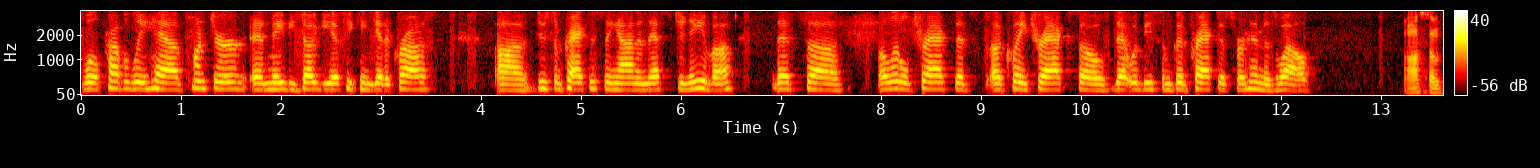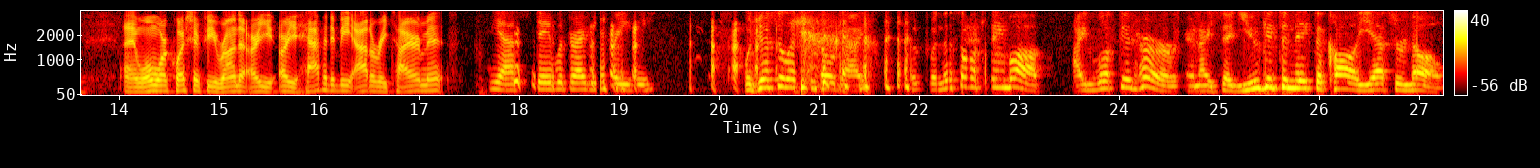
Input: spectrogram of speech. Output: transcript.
will probably have Hunter and maybe Dougie, if he can get across, uh, do some practicing on, and that's Geneva. That's uh, a little track that's a clay track, so that would be some good practice for him as well. Awesome. And one more question for you, Rhonda. Are you are you happy to be out of retirement? Yes, Dave would drive me crazy. well, just to let you know, guys, when this all came up, I looked at her and I said, "You get to make the call, yes or no."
